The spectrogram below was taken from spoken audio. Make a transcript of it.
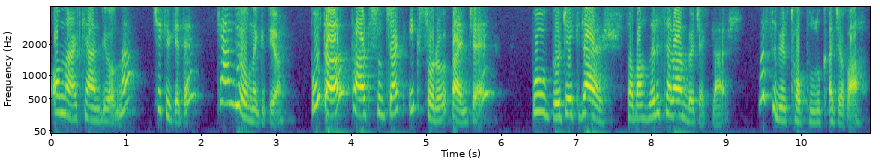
Onlar kendi yoluna, çekirge de kendi yoluna gidiyor. Burada tartışılacak ilk soru bence bu böcekler, sabahları seven böcekler nasıl bir topluluk acaba?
